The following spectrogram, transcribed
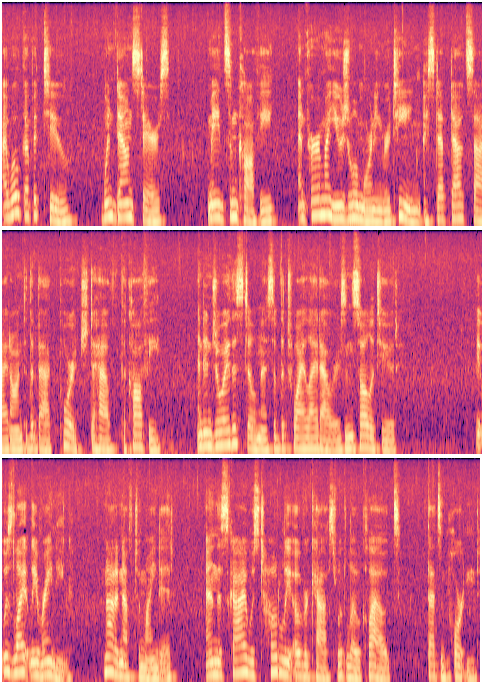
I woke up at 2, went downstairs, made some coffee, and per my usual morning routine, I stepped outside onto the back porch to have the coffee and enjoy the stillness of the twilight hours in solitude. It was lightly raining, not enough to mind it, and the sky was totally overcast with low clouds. That's important.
